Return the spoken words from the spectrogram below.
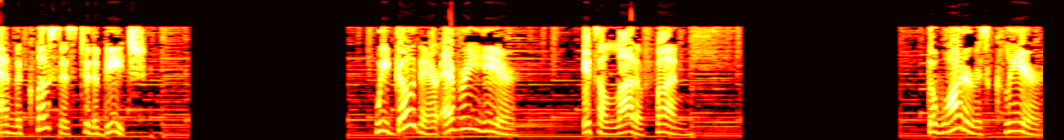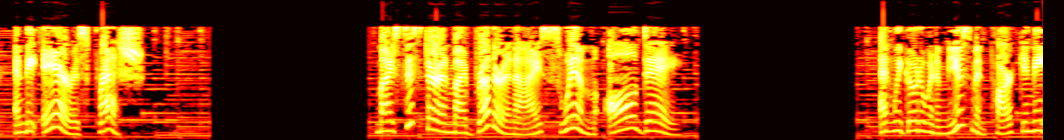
and the closest to the beach. We go there every year. It's a lot of fun. The water is clear and the air is fresh. My sister and my brother and I swim all day. And we go to an amusement park in the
